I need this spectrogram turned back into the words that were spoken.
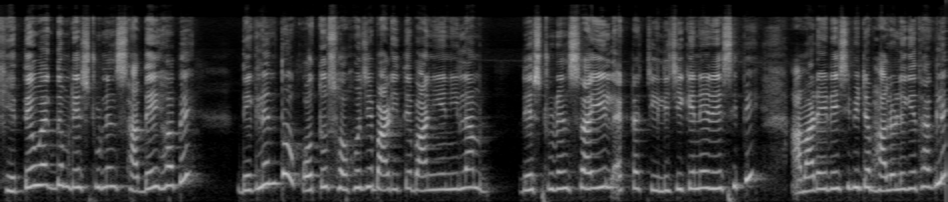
খেতেও একদম রেস্টুরেন্ট স্বাদেই হবে। দেখলেন তো কত সহজে বাড়িতে বানিয়ে নিলাম রেস্টুরেন্ট স্টাইল একটা চিলি চিকেনের রেসিপি। আমার এই রেসিপিটা ভালো লেগে থাকলে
